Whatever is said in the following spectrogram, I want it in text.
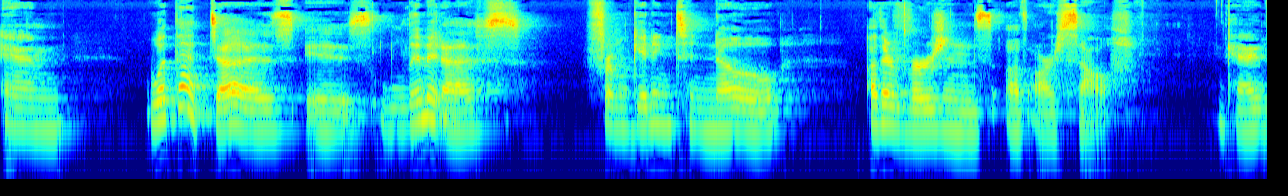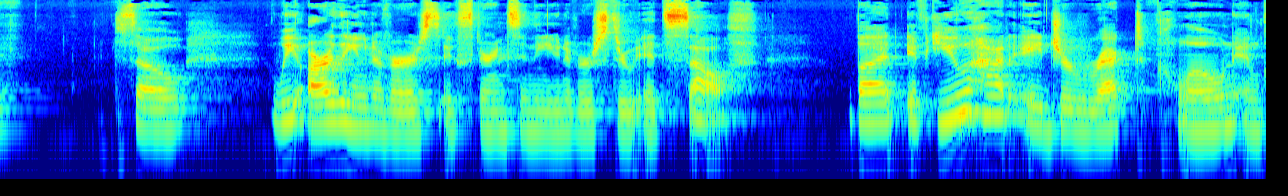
And what that does is limit us from getting to know other versions of ourself. Okay? So we are the universe experiencing the universe through itself. But if you had a direct clone and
